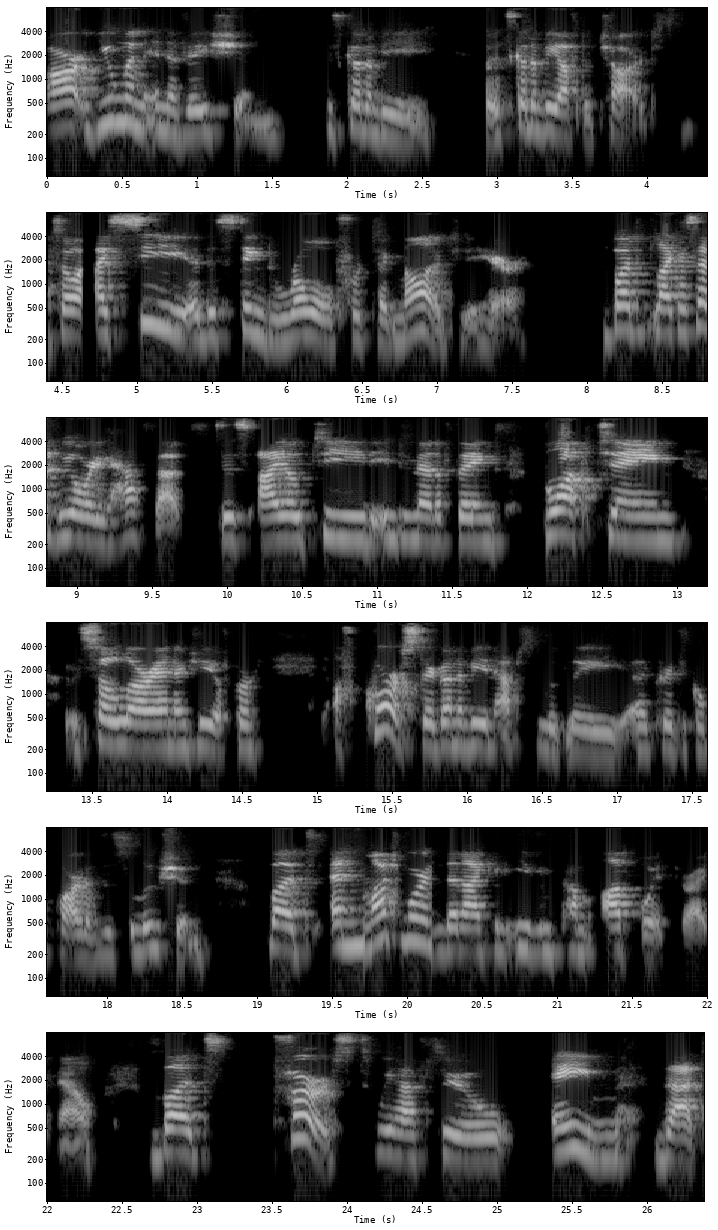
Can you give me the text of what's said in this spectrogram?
our human innovation is going to be it's going to be off the charts. So i see a distinct role for technology here. But like i said we already have that this IoT, the Internet of Things, blockchain, solar energy, of course. Of course, they're going to be an absolutely uh, critical part of the solution, but and much more than I can even come up with right now. But first, we have to aim that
